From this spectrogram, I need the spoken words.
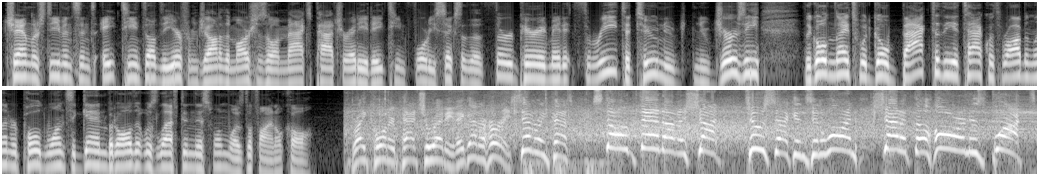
Chandler Stephenson's 18th of the year from Jonathan Marchessault and Max Pacioretty at 18:46 of the third period made it three to two New, New Jersey. The Golden Knights would go back to the attack with Robin Lehner pulled once again, but all that was left in this one was the final call. Right corner, Pacioretty. They got to hurry. Centering pass. Stone fan on a shot. Two seconds and one. Shot at the horn is blocked,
